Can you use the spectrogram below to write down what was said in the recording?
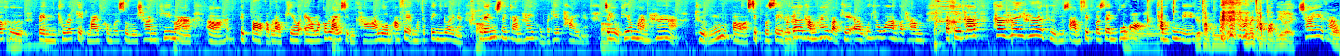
ก็คืออเป็นธุรกิจ Live Commerce Solution ที่มาเอ่อติดต่อกับเรา KOL แล้วก็ไลฟ์สินค้ารวม Affiliate Marketing ด้วยเนี่ยครับเลนส์ในการให้ของประเทศไทยเนี่ยอ่าจะอยู่ที่ประมาณ 5 ถึงเอ่อ10%มันก็จะทำให้แบบ KL อุ้ยถ้าว่างก็ทำแต่คือถ้าถ้าให้5ถึง30%ปุ๊บอ๋อทำพรุ่งนี้เดี๋ยวทำพรุ่งนี้เลยไม่ไม่ทำตอนนี้เลย ใช่ค่ะโอ้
